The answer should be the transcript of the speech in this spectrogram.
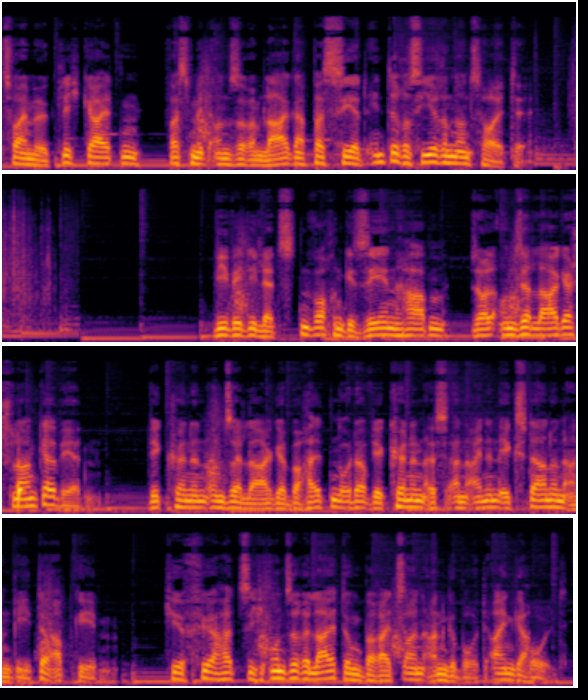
zwei Möglichkeiten, was mit unserem Lager passiert, interessieren uns heute. Wie wir die letzten Wochen gesehen haben, soll unser Lager schlanker werden. Wir können unser Lager behalten oder wir können es an einen externen Anbieter abgeben. Hierfür hat sich unsere Leitung bereits ein Angebot eingeholt.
